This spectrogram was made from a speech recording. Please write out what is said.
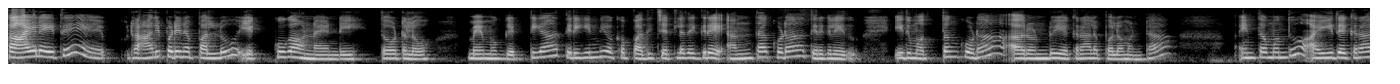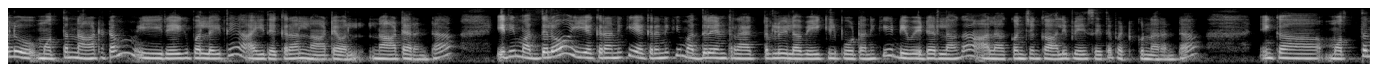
కాయలైతే రాలిపడిన పళ్ళు ఎక్కువగా ఉన్నాయండి తోటలో. మేము గట్టిగా తిరిగింది ఒక పది చెట్ల దగ్గరే అంతా కూడా తిరగలేదు. ఇది మొత్తం కూడా రెండు ఎకరాల పొలం అంట ఇంతకుముందు ఐదు ఎకరాలు మొత్తం నాటడం ఈ రేగిపళ్ళు అయితే ఐదు ఎకరాలు నాటే నాటారంట. ఇది మధ్యలో ఈ ఎకరానికి ఎకరానికి మధ్యలో ట్రాక్టర్లు ఇలా వెహికల్ పోవటానికి డివైడర్ లాగా అలా కొంచెం ఖాళీ ప్లేస్ అయితే పెట్టుకున్నారంట. ఇంకా మొత్తం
